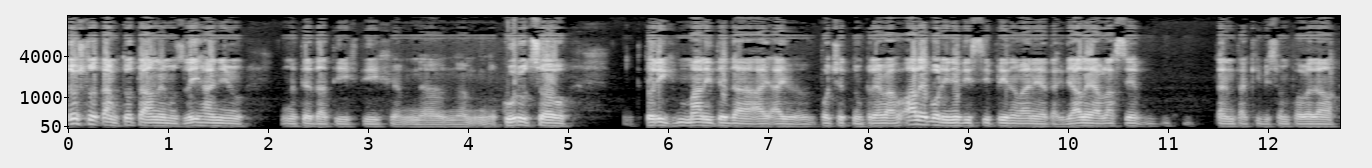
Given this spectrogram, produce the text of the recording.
Došlo tam k totálnemu zlyhaniu teda tých, tých kurucov, ktorých mali teda aj, aj početnú prevahu, ale boli nedisciplinovaní a tak ďalej a vlastne ten taký by som povedal,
